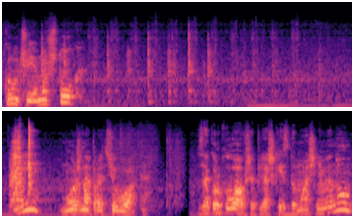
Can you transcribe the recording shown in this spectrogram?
Вкручуємо шток. І можна працювати. Закоркувавши пляшки з домашнім вином,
